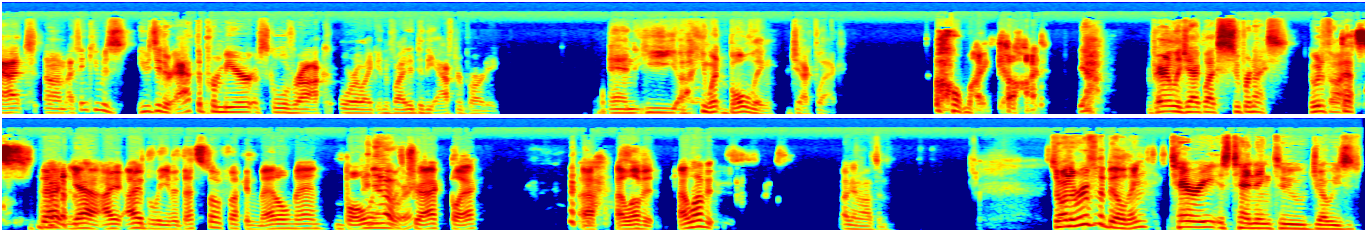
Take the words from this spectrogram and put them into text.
at. Um, I think he was he was either at the premiere of School of Rock or like invited to the after party, and he uh, he went bowling. Jack Black. Oh my god. Yeah. Apparently, Jack Black's super nice. Who would have thought? That's that. yeah, I I believe it. That's so fucking metal, man. Bowling know, with right? Jack Black. uh, I love it. I love it. Fucking awesome. So on the roof of the building, Terry is tending to Joey's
